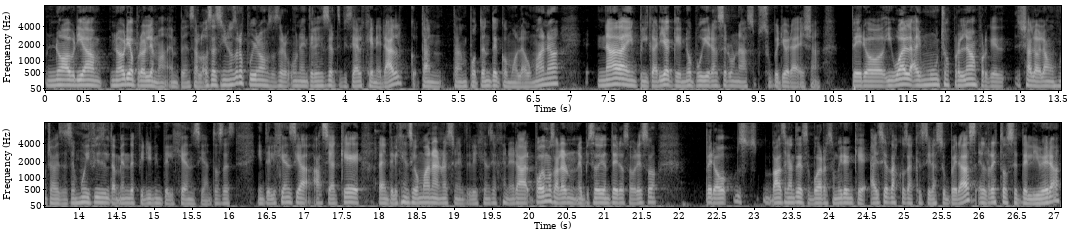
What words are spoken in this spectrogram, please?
no habría, no habría problema en pensarlo. O sea, si nosotros pudiéramos hacer una inteligencia artificial general, tan, tan potente como la humana, nada implicaría que no pudiera ser una superior a ella. Pero igual hay muchos problemas porque ya lo hablamos muchas veces. Es muy difícil también definir inteligencia. Entonces, inteligencia hacia qué? La inteligencia humana no es una inteligencia general. Podemos hablar un episodio entero sobre eso. Pero básicamente se puede resumir en que hay ciertas cosas que si las superás, el resto se te libera,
